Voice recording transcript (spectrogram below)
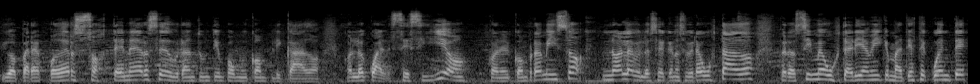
digo, para poder sostenerse durante un tiempo muy complicado. Con lo cual, se siguió con el compromiso, no a la velocidad que nos hubiera gustado, pero sí me gustaría a mí que Matías te cuente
